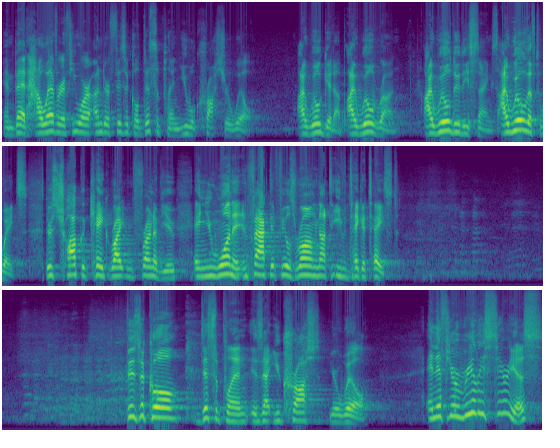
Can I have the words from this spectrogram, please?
in bed. However, if you are under physical discipline, you will cross your will. I will get up. I will run. I will do these things. I will lift weights. There's chocolate cake right in front of you, and you want it. In fact, it feels wrong not to even take a taste. Physical discipline is that you cross your will. And if you're really serious,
